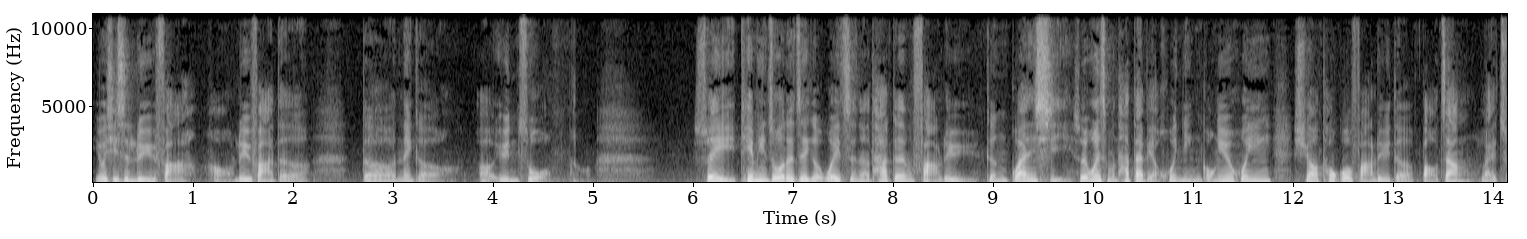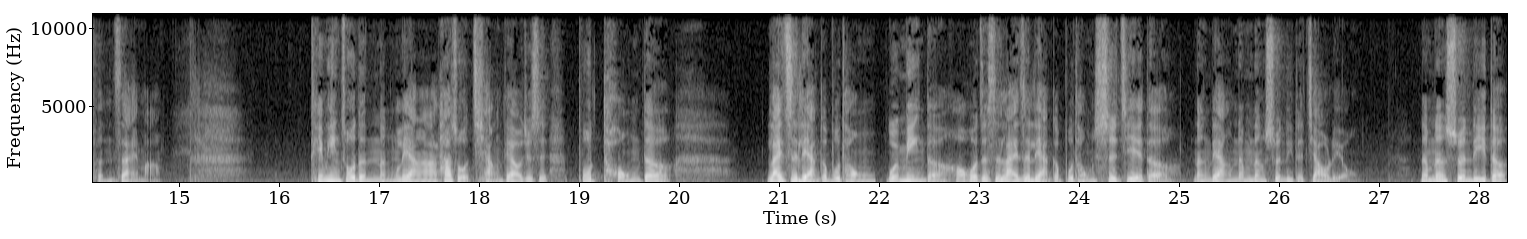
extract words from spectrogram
尤其是律法，好律法的的那个呃运作。所以天秤座的这个位置呢，它跟法律、跟关系，所以为什么它代表婚姻宫？因为婚姻需要透过法律的保障来存在嘛。天秤座的能量啊，它所强调就是不同的，来自两个不同文明的，或者是来自两个不同世界的能量，能不能顺利的交流？能不能顺利的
